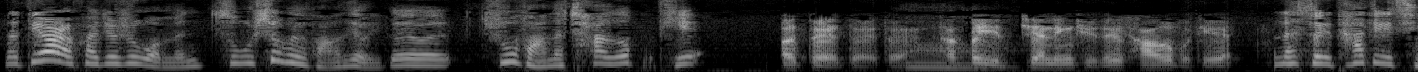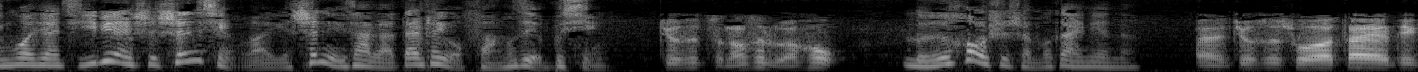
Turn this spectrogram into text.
那第二块就是我们租社会房子有一个租房的差额补贴。啊，对对对，他可以先领取这个差额补贴。那所以他这个情况下，即便是申请了，也申请下来，但是他有房子也不行。就是只能是轮候。轮候是什么概念呢？呃，就是说在这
